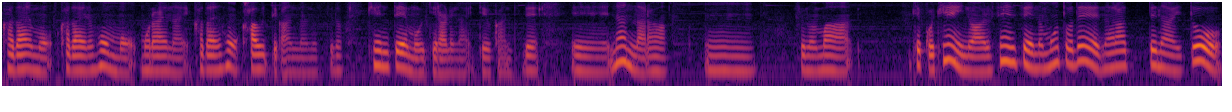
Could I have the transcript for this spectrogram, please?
課題も課題の本ももらえない課題の本を買うって感じなんですけど検定も受けられないっていう感じで、えー、なんならうんそのまあ結構権威のある先生のもとで習ってないと、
